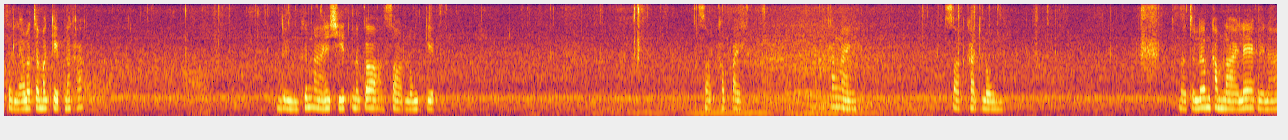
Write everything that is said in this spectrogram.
เสร็จแล้วเราจะมาเก็บนะคะ ดึงขึ้นมาให้ชิดแล้วก็สอดลงเก็บ สอดเข้าไป ข้างใน สอดขัดลง เราจะเริ่มทำลายแรกเลยนะ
